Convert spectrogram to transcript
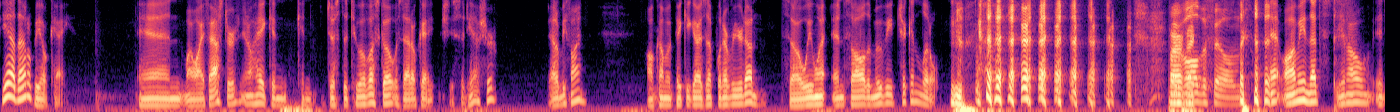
"Yeah, that'll be okay." And my wife asked her, you know, hey, can can just the two of us go? Is that okay? She said, yeah, sure. That'll be fine. I'll come and pick you guys up whenever you're done. So we went and saw the movie Chicken Little. of all the films. Eh, well, I mean, that's you know, it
